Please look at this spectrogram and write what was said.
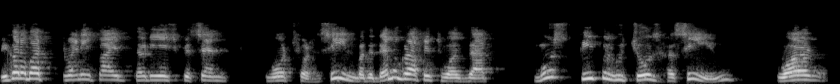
we got about 25, 38% votes for Haseen, but the demographics was that most people who chose Haseen were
